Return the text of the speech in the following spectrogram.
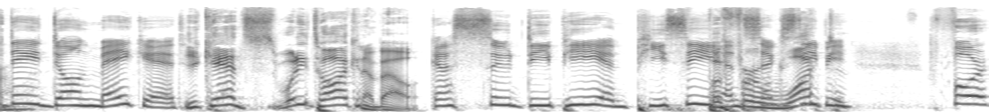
If they don't make it, you can't. s- What are you talking about? gonna sue DP and PC But and for sex what? DP for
